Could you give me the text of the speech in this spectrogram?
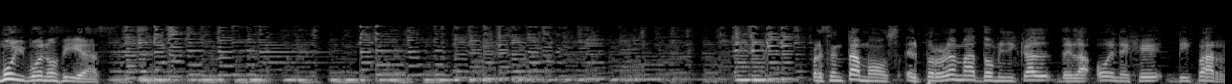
Muy buenos días. Presentamos el programa dominical de la ONG DIFAR.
